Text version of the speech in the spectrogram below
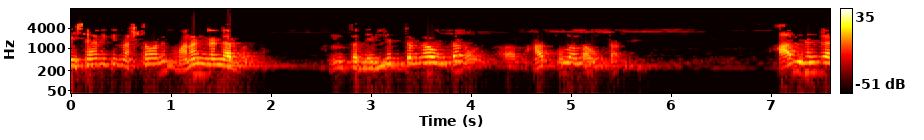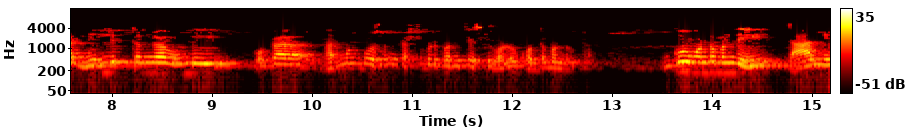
దేశానికి నష్టం అని మనం కంగారు పడతాం. అంత నిర్లిప్తంగా ఉంటారు. ఆ మహాత్ములు అలా ఉంటారు. ఆ విధంగా నిర్లిప్తంగా ఉండి ఒక ధర్మం కోసం కష్టపడి పనిచేసే వాళ్ళు కొంతమంది ఉంటారు. ఇంకో కొంతమంది దాన్ని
